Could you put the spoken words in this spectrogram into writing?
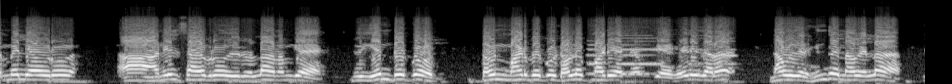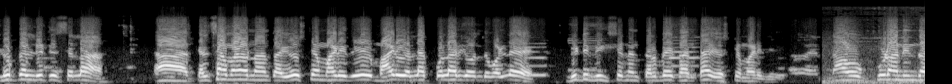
ಎಂ ಎಲ್ ಎ ಅವರು ಅನಿಲ್ ಸಾಹೇಬ್ರು ಇವರೆಲ್ಲ ನಮ್ಗೆ ನೀವು ಏನ್ ಬೇಕು ಟೌನ್ ಮಾಡ್ಬೇಕು ಡೆವಲಪ್ ಮಾಡಿ ಅಂತ ನಮ್ಗೆ ಹೇಳಿದಾರೆ ನಾವು ಇದ್ರ ಹಿಂದೆ ನಾವೆಲ್ಲ ಲೋಕಲ್ ಲೀಡರ್ಸ್ ಎಲ್ಲ ಕೆಲಸ ಮಾಡೋಣ ಅಂತ ಯೋಚನೆ ಮಾಡಿದ್ವಿ. ಮಾಡಿ ಎಲ್ಲ ಕೋಲಾರಿಗೆ ಒಂದು ಒಳ್ಳೆ ಬ್ಯೂಟಿಫಿಕೇಶನ್ ತರಬೇಕಂತ ಯೋಚನೆ ಮಾಡಿದ್ವಿ ನಾವು ಕೂಡನಿಂದ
